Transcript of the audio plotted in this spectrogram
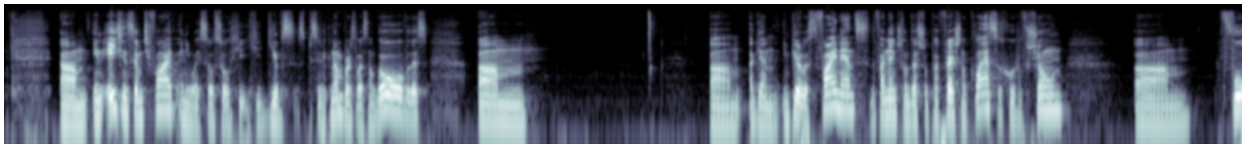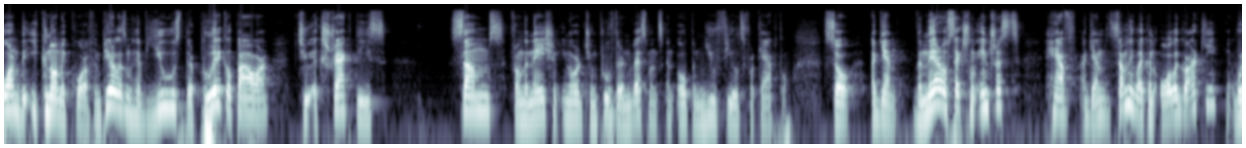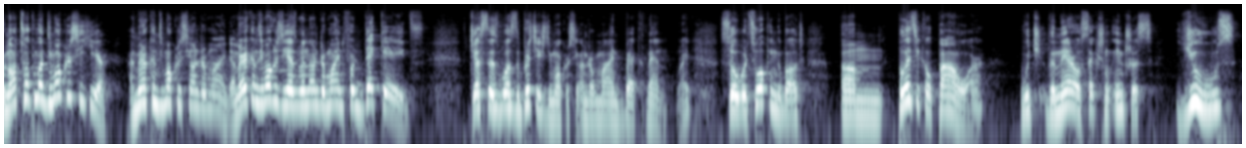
Um, in 1875, anyway. So so he, he gives specific numbers. Let's not go over this. Um, um, again, imperialist finance, the financial industrial professional classes who have shown um, form the economic core of imperialism have used their political power to extract these sums from the nation in order to improve their investments and open new fields for capital. So again, the narrow sectional interests have again something like an oligarchy. We're not talking about democracy here. American democracy undermined. American democracy has been undermined for decades, just as was the British democracy undermined back then, right? So we're talking about um, political power, which the narrow sectional interests use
